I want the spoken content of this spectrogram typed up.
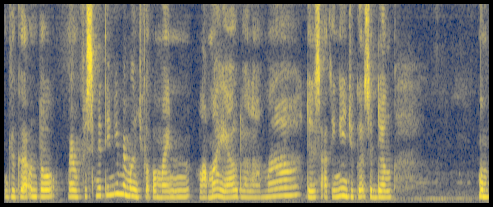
juga untuk Memphis Smith ini memang juga pemain lama ya udah lama dan saat ini juga sedang mem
